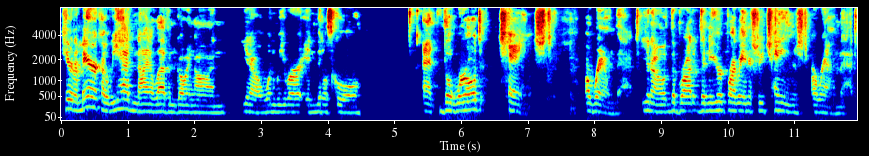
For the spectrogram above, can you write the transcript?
here in America, we had 9-11 going on, you know, when we were in middle school, and the world changed around that. You know, the broad the New York Broadway industry changed around that.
